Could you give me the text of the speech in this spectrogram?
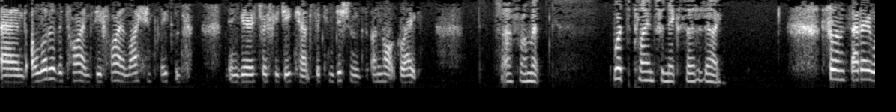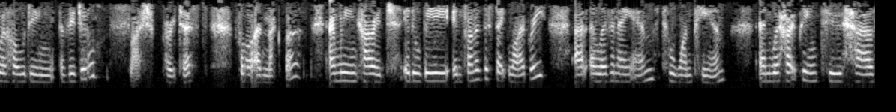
And a lot of the times you find, like in places in various refugee camps, the conditions are not great. Far from it. What's planned for next Saturday? So on Saturday we're holding a vigil slash protest for a Nakba and we encourage, it'll be in front of the State Library at 11am till 1pm and we're hoping to have,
